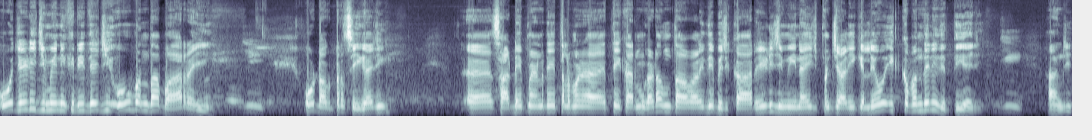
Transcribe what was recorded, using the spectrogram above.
ਉਹ ਜਿਹੜੀ ਜ਼ਮੀਨ ਖਰੀਦੇ ਜੀ ਉਹ ਬੰਦਾ ਬਾਹਰ ਹੈ ਜੀ। ਉਹ ਡਾਕਟਰ ਸੀਗਾ ਜੀ। ਸਾਡੇ ਪਿੰਡ ਦੇ ਅਹ ਤੇ ਕਰਮਗੜਾ ਹੁੰਤਾ ਵਾਲੀ ਦੇ ਵਿਚਕਾਰ ਜਿਹੜੀ ਜ਼ਮੀਨ ਆਈ 45 ਕਿੱਲੇ ਉਹ ਇੱਕ ਬੰਦੇ ਨੇ ਦਿੱਤੀ ਹੈ ਜੀ। ਜੀ। ਹਾਂਜੀ।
